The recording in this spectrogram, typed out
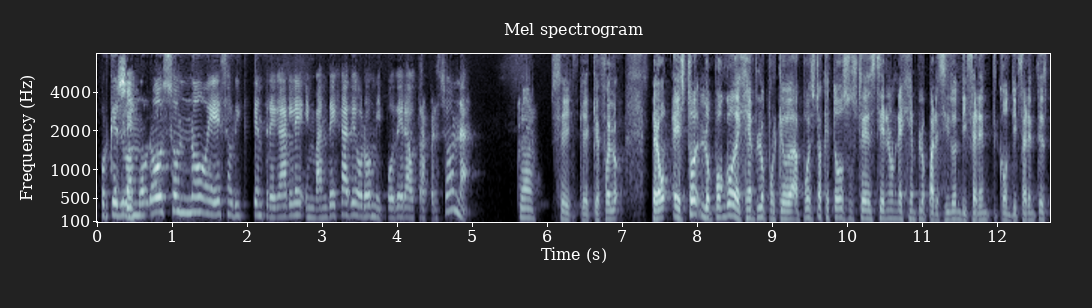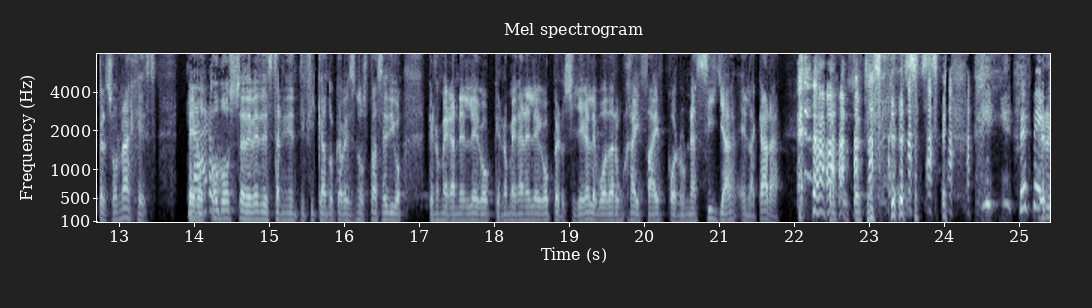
porque lo Sí. amoroso no es ahorita entregarle en bandeja de oro mi poder a otra persona. Claro. Sí, que, que fue lo. Pero esto lo pongo de ejemplo porque apuesto a que todos ustedes tienen un ejemplo parecido en diferente, con diferentes personajes, pero Claro. todos se deben de estar identificando que a veces nos pasa y digo que no me gane el ego, que no me gane el ego, pero si llega le voy a dar un high five con una silla en la cara. Entonces, entonces, Pepe, pero,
